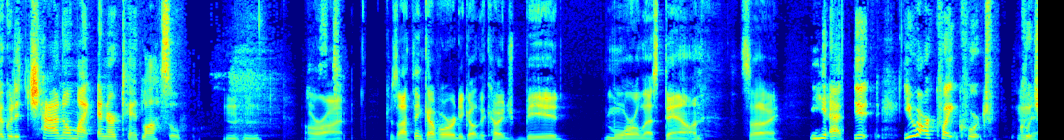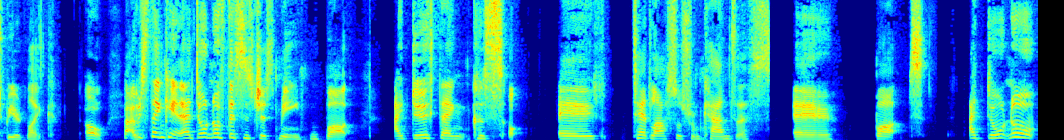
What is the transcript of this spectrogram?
I'm going to channel my inner Ted Lasso. Mm-hmm. All right. Because I think I've already got the coach beard more or less down. So, Yeah, you you are quite Coach Coach Yeah. Beard like. Oh, But I was thinking, I don't know if this is just me, but I do think because uh, Ted Lasso's from Kansas, uh, but I don't know.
